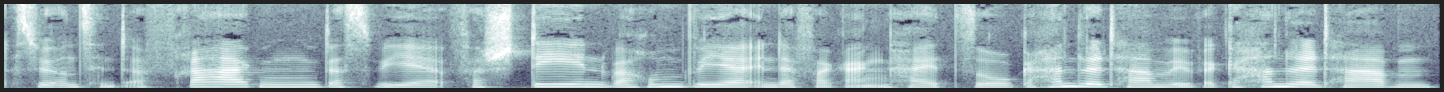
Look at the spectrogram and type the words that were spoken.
dass wir uns hinterfragen, dass wir verstehen, warum wir in der Vergangenheit so gehandelt haben, wie wir gehandelt haben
